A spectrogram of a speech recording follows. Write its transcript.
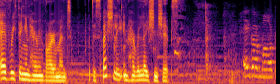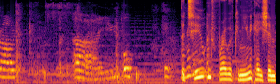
Everything in her environment, but especially in her relationships. Hey, Margot. Ah, you. Oh. The to and fro of communication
